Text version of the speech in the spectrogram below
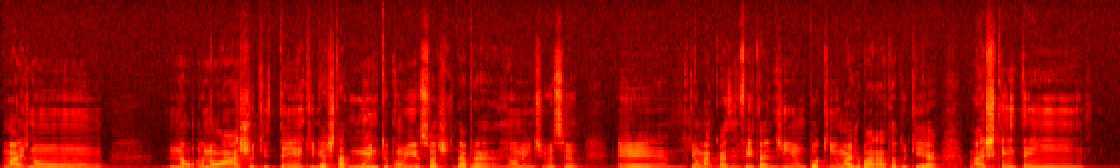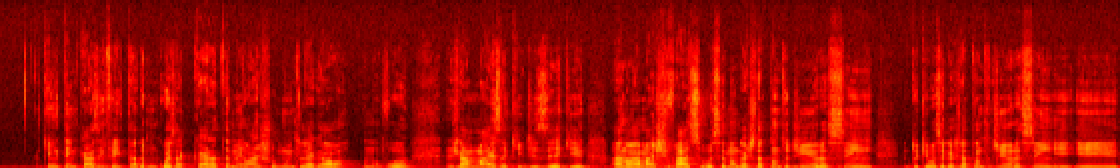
Mas não, não, não acho que tenha que gastar muito com isso. Acho que dá para realmente você é, ter uma casa enfeitadinha um pouquinho mais barata do que é. Mas quem tem quem tem casa enfeitada com coisa cara também, eu acho muito legal. Eu não vou jamais aqui dizer que, ah, não, é mais fácil você não gastar tanto dinheiro assim do que você gastar tanto dinheiro assim e, e,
